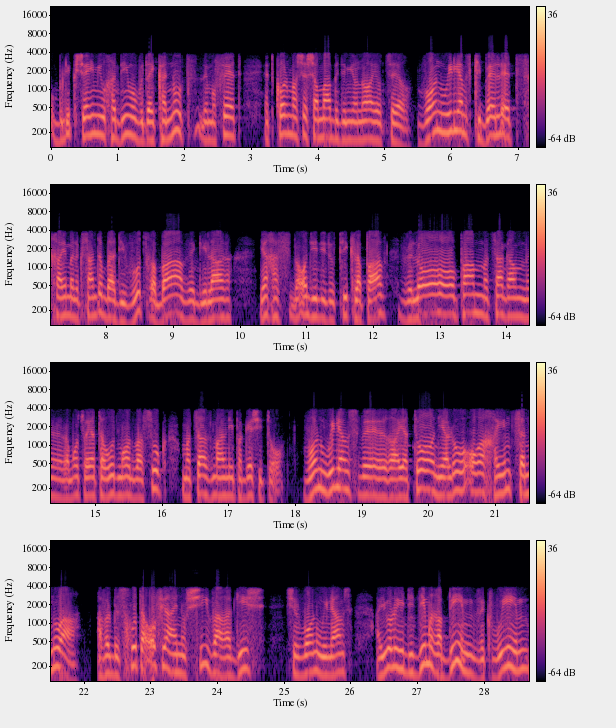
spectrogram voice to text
ובלי קשיים מיוחדים ובדייקנות למופת את כל מה ששמע בדמיונו היוצר. וון וויליאמס קיבל את חיים אלכסנדר באדיבות רבה וגילה יחס מאוד ידידותי כלפיו, ולא פעם מצא גם, למרות שהוא היה טרוד מאוד ועסוק, הוא מצא זמן להיפגש איתו. וון וויליאמס ורעייתו ניהלו אורח חיים צנוע, אבל בזכות האופי האנושי והרגיש של וון וויליאמס, היו לו ידידים רבים וקבועים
